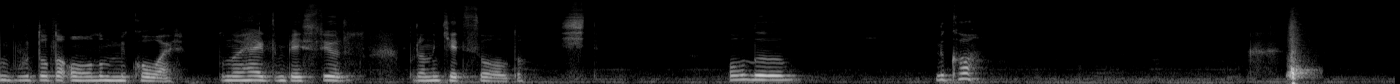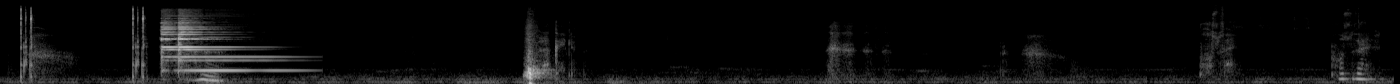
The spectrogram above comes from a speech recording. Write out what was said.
Burada da oğlum Miko var. Bunu her gün besliyoruz. Buranın kedisi oldu. Şşt. Oğlum. Miko. Bırak elimi. Poz ver. Poz ver.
